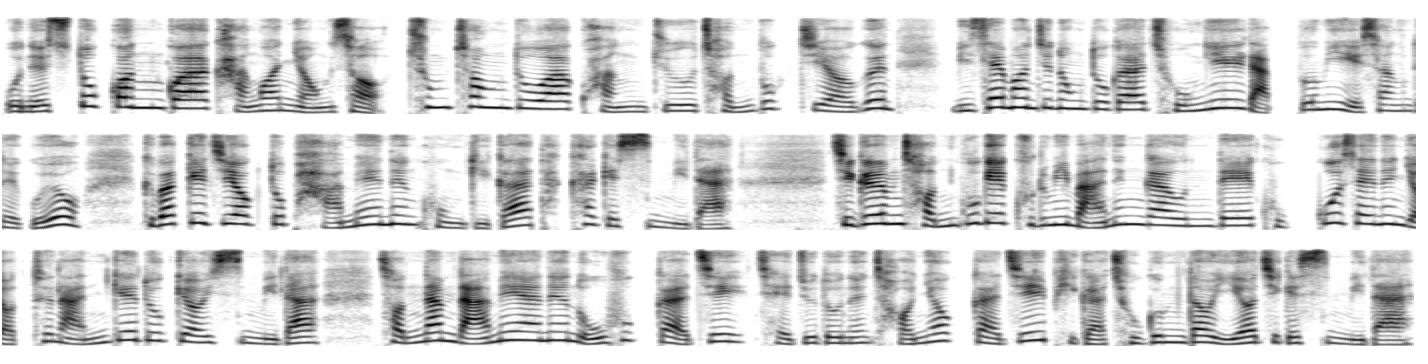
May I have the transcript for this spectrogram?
오늘 수도권과 강원 영서, 충청도와 광주, 전북 지역은 미세먼지 농도가 종일 나쁨이 예상되고요. 그 밖의 지역도 밤에는 공기가 탁하겠습니다. 지금 전국에 구름이 많은 가운데 곳곳에는 옅은 안개도 껴 있습니다. 전남 남해안은 오후까지, 제주도는 저녁 까지 비가 조금 더 이어지겠습니다.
